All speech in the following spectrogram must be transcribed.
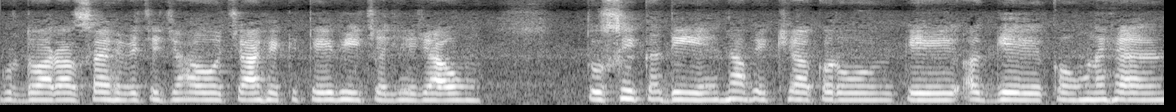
ਗੁਰਦੁਆਰਾ ਸਾਹਿਬ ਵਿੱਚ ਜਾਓ, ਚਾਹੇ ਕਿਤੇ ਵੀ ਚਲੇ ਜਾਓ, ਤੁਸੀਂ ਕਦੀ ਇਹ ਨਾ ਵੇਖਿਆ ਕਰੋ ਕਿ ਅੱਗੇ ਕੌਣ ਹੈ,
